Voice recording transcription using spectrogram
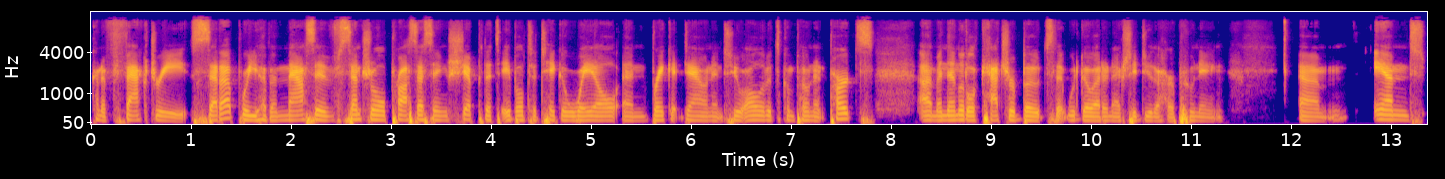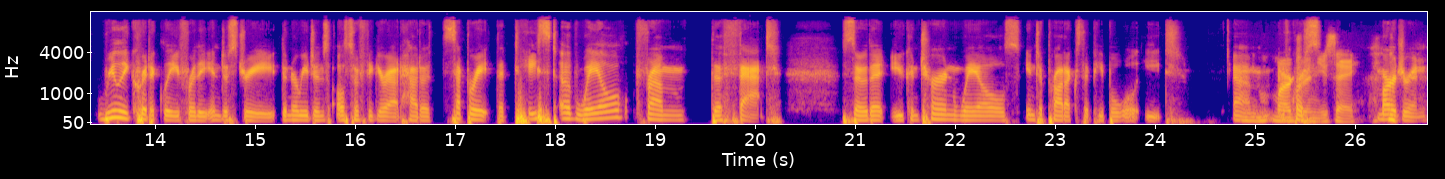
kind of factory setup where you have a massive central processing ship that's able to take a whale and break it down into all of its component parts, um, and then little catcher boats that would go out and actually do the harpooning. Um, and really critically for the industry, the Norwegians also figure out how to separate the taste of whale from the fat so that you can turn whales into products that people will eat. Um, margarine, course, you say? Margarine,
